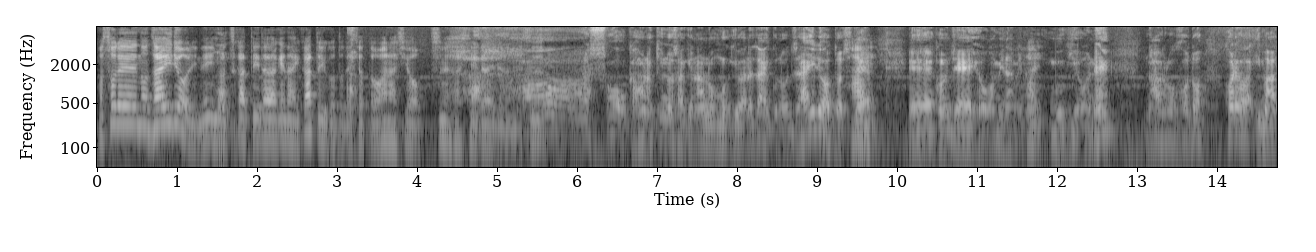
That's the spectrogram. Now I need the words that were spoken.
まあ、それの材料にね今使っていただけないかということでちょっとお話を進めさせていただいてるんです。ああそうか。ほな木の先のあの麦わら細工の材料として、はい。えーこの JA 兵庫南のはい。麦をね、なるほど。これは今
